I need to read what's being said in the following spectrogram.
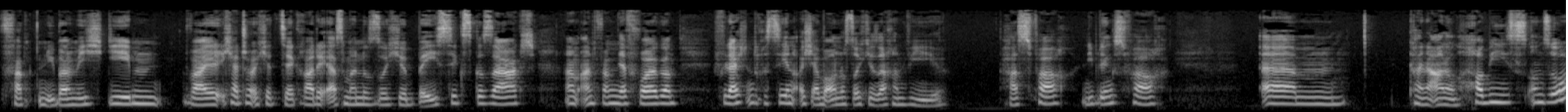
Fakten über mich geben. weil ich hatte euch jetzt ja gerade erstmal nur solche Basics gesagt am Anfang der Folge. Vielleicht interessieren euch aber auch noch solche Sachen wie Hassfach, Lieblingsfach, ähm, keine Ahnung, Hobbys und so.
